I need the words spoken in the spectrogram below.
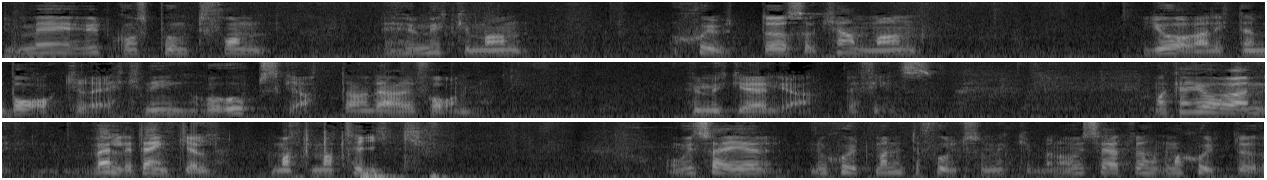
Med utgångspunkt från hur mycket man skjuter så kan man göra en liten bakräkning och uppskatta därifrån hur mycket älgar det finns. Man kan göra en väldigt enkel matematik. Om vi säger, nu skjuter man inte fullt så mycket, men om vi säger att man skjuter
